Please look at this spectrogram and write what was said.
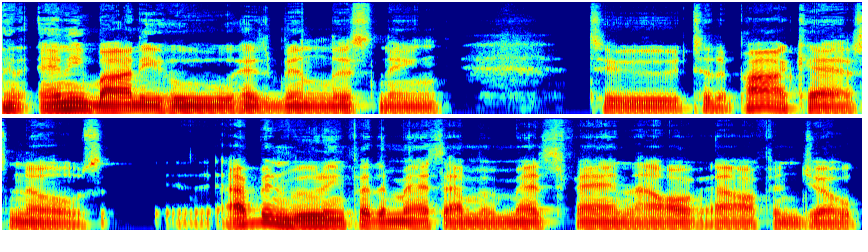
and anybody who has been listening to to the podcast knows I've been rooting for the Mets. I'm a Mets fan. I, I often joke,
